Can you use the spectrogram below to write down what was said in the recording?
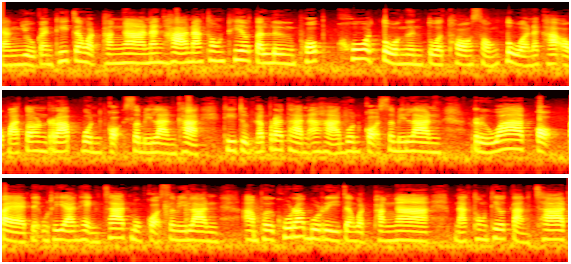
ยังอยู่กันที่จังหวัดพังงานะคะ นักท่องเที่ยวตะลึงพบโคตรตัวเงินตัวทองสองตัวนะคะ ออกมาต้อนรับบนเกาะสมิลันค่ะ ที่จุดรับประทานอาหารบนเกาะสมิลัน หรือว่าเกาะ 8 ในอุทยานแห่งชาติหมู่เกาะสมิลันอำเภอคุระบุรีจังหวัดพังงา นักท่องเที่ยวต่างชาติ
